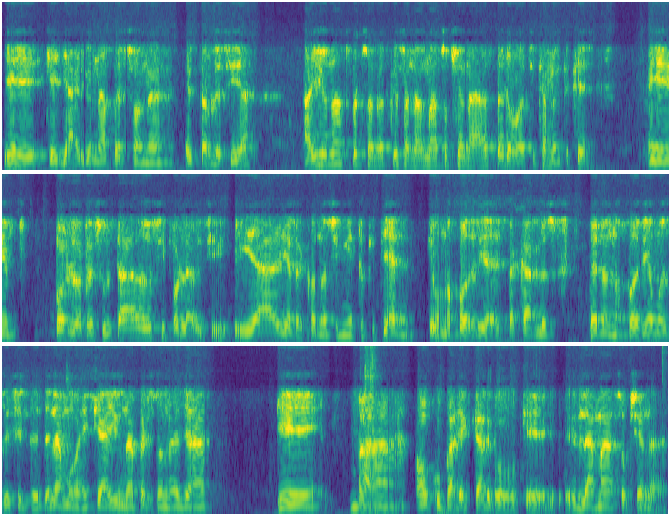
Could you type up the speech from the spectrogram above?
eh, que ya hay una persona establecida hay unas personas que son las más opcionadas, pero básicamente que eh, por los resultados y por la visibilidad y el reconocimiento que tienen, que uno podría destacarlos, pero no podríamos decir desde la MOE que hay una persona ya que va a ocupar el cargo que es la más opcionada.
